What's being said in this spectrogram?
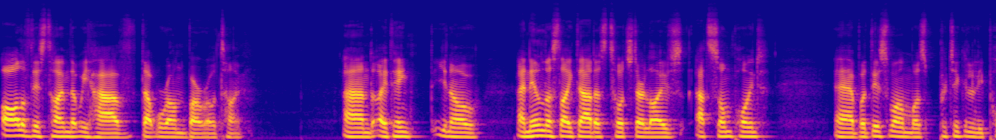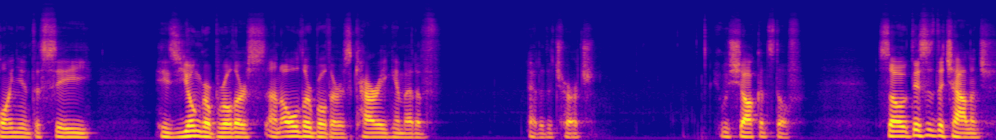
all of this time that we have that we're on borrowed time. And I think, you know, an illness like that has touched our lives at some point. Uh, but this one was particularly poignant to see his younger brothers and older brothers carrying him out of out of the church. It was shocking stuff. So this is the challenge.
